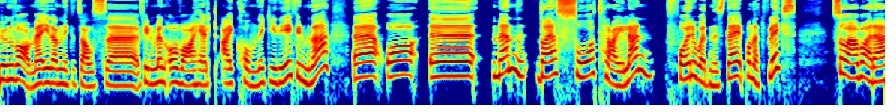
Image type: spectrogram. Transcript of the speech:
hun var med i den 90-tallsfilmen eh, og var helt iconic i de filmene. Eh, og, eh, men da jeg så traileren for Wednesday på Netflix, så var jeg bare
